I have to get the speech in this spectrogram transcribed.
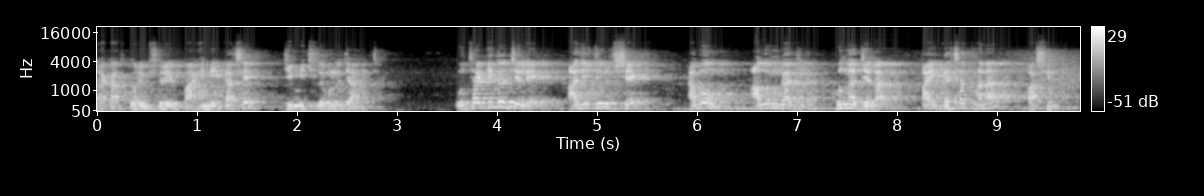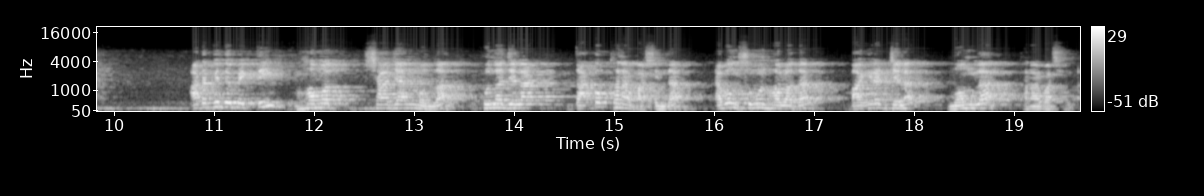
ডাকাত করিম শরীফ বাহিনীর কাছে জিম্মি ছিল বলে জানা যায়। উদ্ধারকৃত জেলে আজিজুল শেখ এবং আলম গাজী খুলনা জেলার পাইগাছা থানার বাসিন্দা। আটককৃত ব্যক্তি মোহাম্মদ শাহজাহান মোল্লা, খুলনা জেলার দাকব থানার বাসিন্দা এবং সুমন হাওলাদার, বাগেরহাট জেলার মংলা থানার বাসিন্দা।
